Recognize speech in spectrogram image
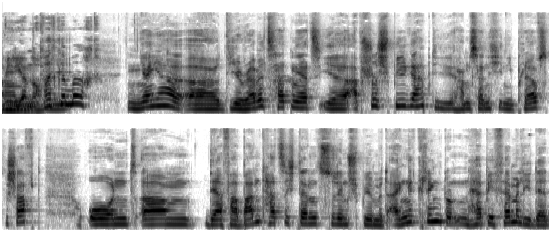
Wie, die Ähm, haben noch was gemacht? Ja, ja, äh, die Rebels hatten jetzt ihr Abschlussspiel gehabt, die haben es ja nicht in die Playoffs geschafft. Und ähm, der Verband hat sich dann zu dem Spiel mit eingeklinkt und ein Happy Family Day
